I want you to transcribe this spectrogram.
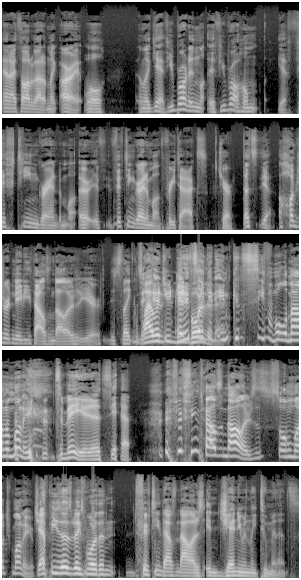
and I thought about it. I'm like, all right, well, I'm like, yeah, if you brought in if you brought home yeah fifteen grand a month or if fifteen grand a month pre tax. Sure, That's yeah, hundred and eighty thousand dollars a year. it's like why would And- you and need it's more like an that? inconceivable amount of money. to me, it is. Yeah, Fifteen thousand dollars is so much money. Jeff Bezos makes more than fifteen thousand dollars in genuinely two minutes.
